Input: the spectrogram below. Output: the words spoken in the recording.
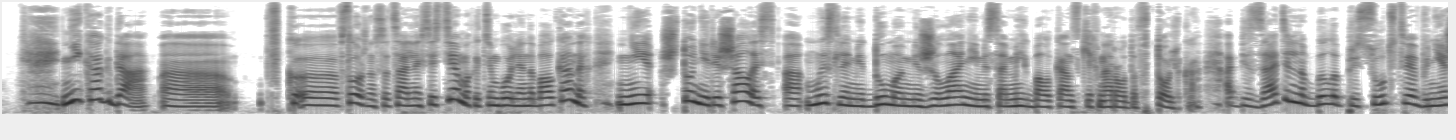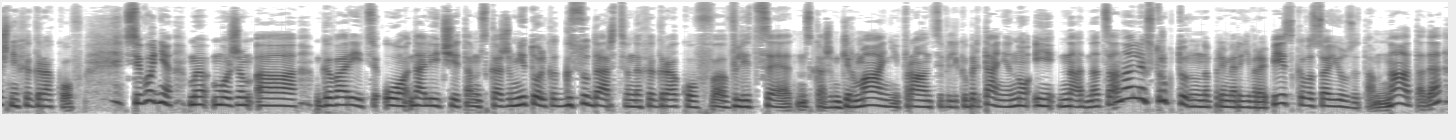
никогда а, в, э, в сложных социальных системах, и тем более на Балканах, ничто не решалось а мыслями, думами, желаниями самих балканских народов только. Обязательно было присутствие внешних игроков. Сегодня мы можем а, говорить о наличии, там, скажем, не только государственных игроков в лице, там, скажем, Германии, Франции, Великобритании, но и наднациональных структур, ну, например, Европейского Союза, там, НАТО, да,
